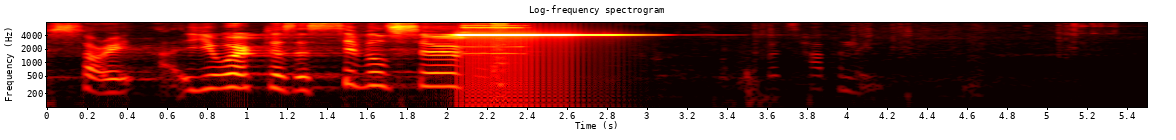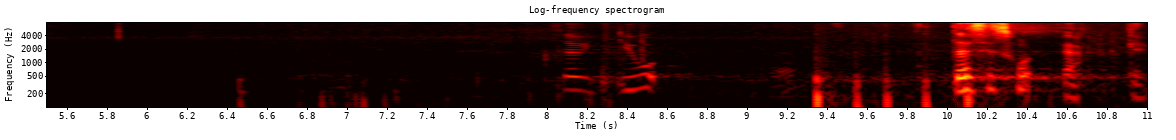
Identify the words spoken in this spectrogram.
sorry, you worked as a civil servant. What's happening? So you, this is what, yeah, okay.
